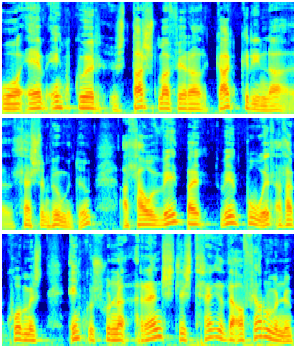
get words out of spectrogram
og ef einhver starfsmað fyrir að gaggrína þessum hugmyndum að þá er viðbæð, viðbúið að það komist einhvers svona renslist tregða á fjármunum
